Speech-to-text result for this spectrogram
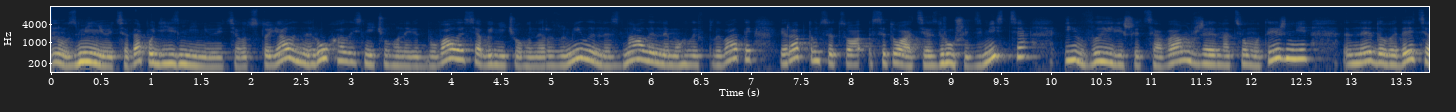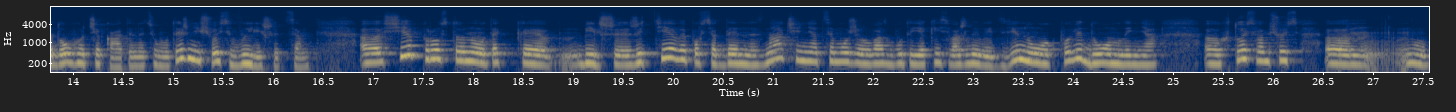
ну, змінюється, да, події змінюються. От стояли, не рухались, нічого не відбувалося, ви нічого не розуміли, не знали, не могли впливати. І раптом ситуація зрушить з місця і вирішиться. Вам вже на цьому тижні не доведеться довго чекати. На цьому тижні щось вирішиться. Е, Ще просто ну, таке більш життєве, повсякденне значення. Це може у вас бути якийсь важливий дзвінок, повідомлення, хтось вам щось ем, ну,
